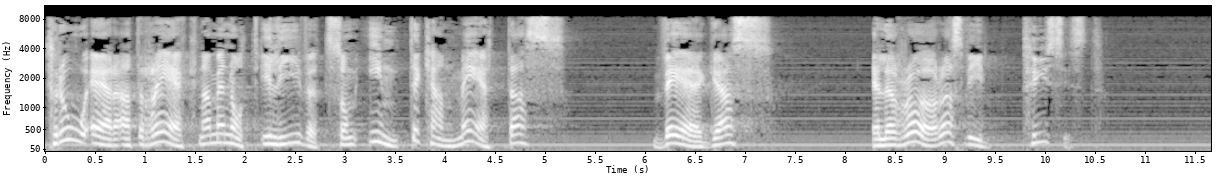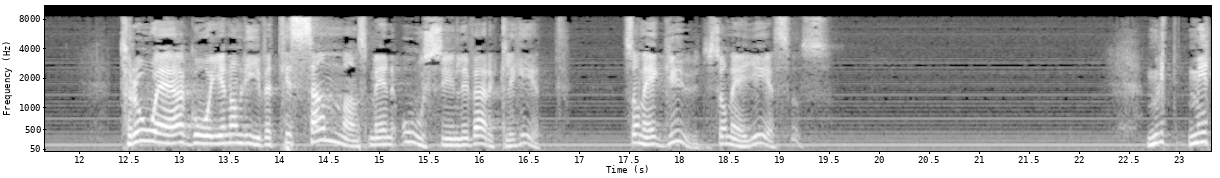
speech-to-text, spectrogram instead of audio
Tro är att räkna med något i livet som inte kan mätas, vägas eller röras vid fysiskt. Tro är att gå genom livet tillsammans med en osynlig verklighet som är Gud, som är Jesus. Mitt, mitt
